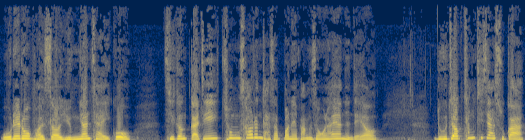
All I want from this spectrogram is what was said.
올해로 벌써 6년 차이고 지금까지 총 35번의 방송을 하였는데요. 누적 청취자 수가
